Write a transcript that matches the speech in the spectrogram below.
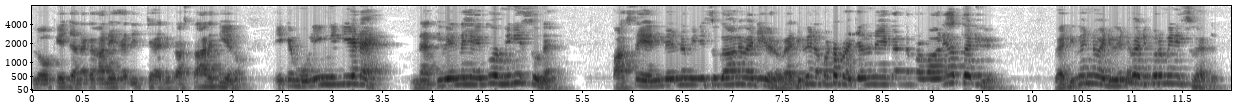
ලෝකේ ජනගහනේ හැදිච්ච හැටි ප්‍රස්තාරේ තියෙනවා. ඒකේ මුලින් හිටියේ නැහැ. නැති වෙන්න හේතුව මිනිස්සු නැහැ. පස්සේ එන්න එන්න මිනිස්සු ගාන වැඩි වෙනවා. වැඩි වෙනකොට ප්‍රජනනය කරන ප්‍රමාණයත් වැඩි වෙනවා. වැඩි වෙන්න වැඩි වෙන්න වැඩිපුර මිනිස්සු හැදෙනවා.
